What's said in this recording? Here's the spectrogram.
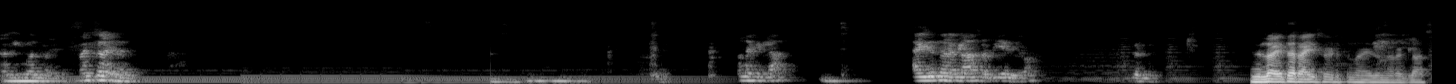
అది ఇవ్వాలి మరి. మంచిగా అయినది అన్నకి ఇట్లా ఐదున్నర ఇవ్వ. ఇందులో అయితే రైస్ పెడుతున్నా ఐదున్నర గ్లాస్.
